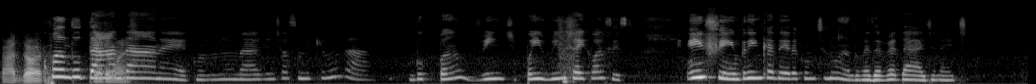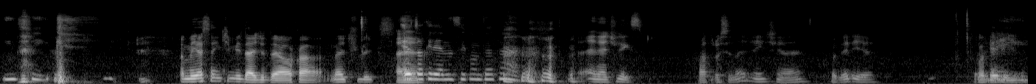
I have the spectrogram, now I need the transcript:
Eu adoro. Quando dá, Quero mais. dá, né? Quando não dá, a gente assume que não dá. Lupin, 20. Põe 20 aí que eu assisto. Enfim, brincadeira continuando, mas é verdade, né? Enfim, Amei essa intimidade dela com a Netflix. É, eu tô querendo ser contratada. é, Netflix, patrocina a gente, né? Poderia. Poderia.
